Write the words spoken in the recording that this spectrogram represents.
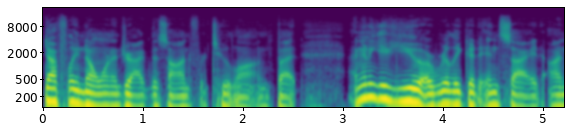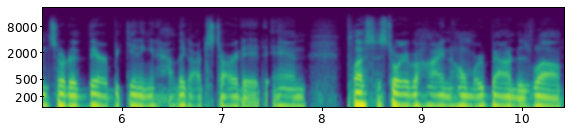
definitely don't want to drag this on for too long. But I'm going to give you a really good insight on sort of their beginning and how they got started, and plus the story behind Homeward Bound as well.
